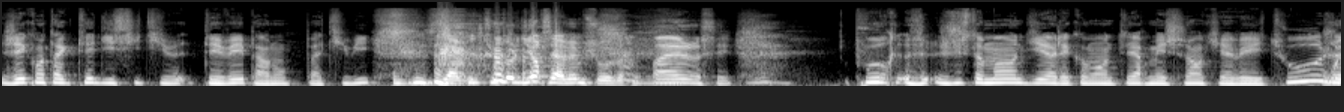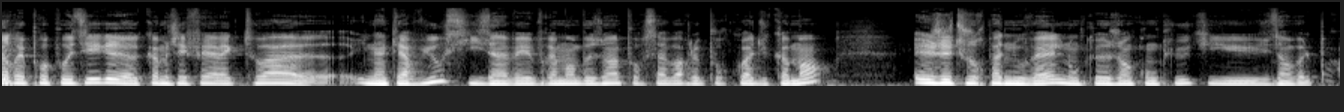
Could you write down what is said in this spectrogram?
J'ai contacté DC TV pardon pas TV. Tu peux le dire, c'est la même chose. ouais je sais. Pour euh, justement dire les commentaires méchants qu'il y avait et tout, je Oui. leur ai proposé, euh, comme j'ai fait avec toi, euh, une interview s'ils avaient vraiment besoin pour savoir le pourquoi du comment. Et j'ai toujours pas de nouvelles, donc euh, j'en conclus qu'ils en veulent pas.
